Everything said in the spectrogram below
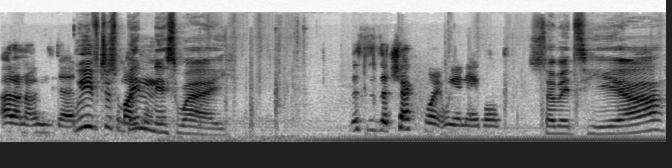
I don't know. He's dead. We've just Come been come- this way. This is the checkpoint we enabled. So it's here.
